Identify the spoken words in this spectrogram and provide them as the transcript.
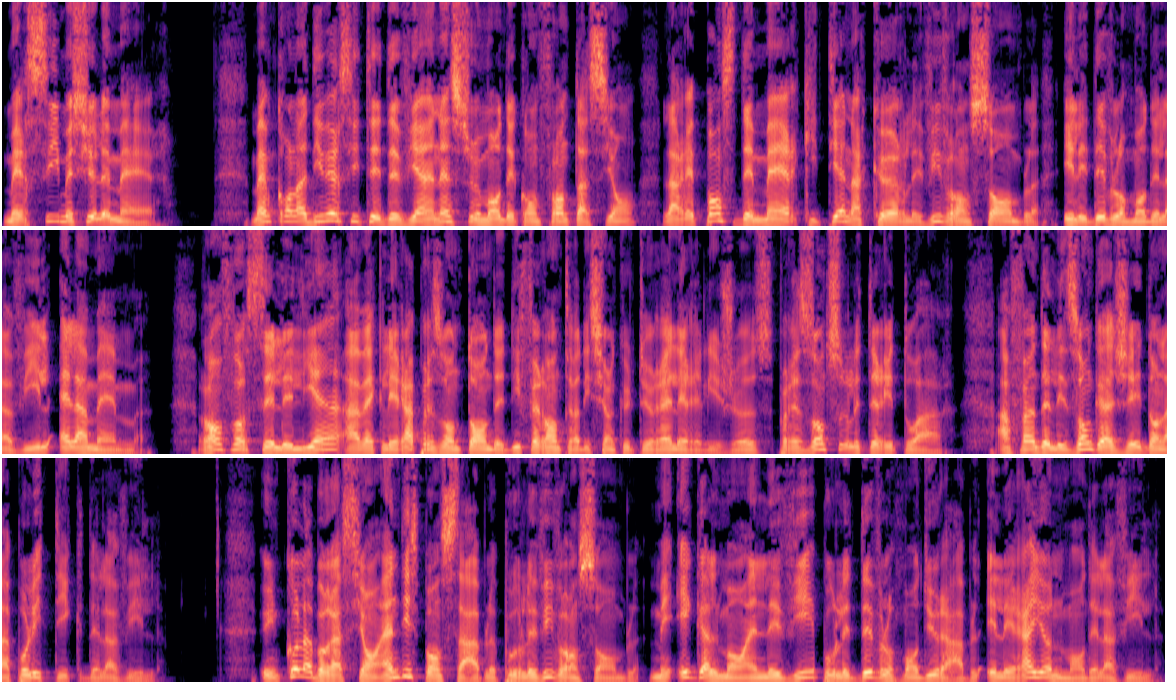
Merci, Monsieur le maire. Même quand la diversité devient un instrument de confrontation, la réponse des maires qui tiennent à cœur le vivre ensemble et le développement de la ville est la même. Renforcer les liens avec les représentants des différentes traditions culturelles et religieuses présentes sur le territoire, afin de les engager dans la politique de la ville. Une collaboration indispensable pour le vivre ensemble, mais également un levier pour le développement durable et le rayonnement de la ville.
